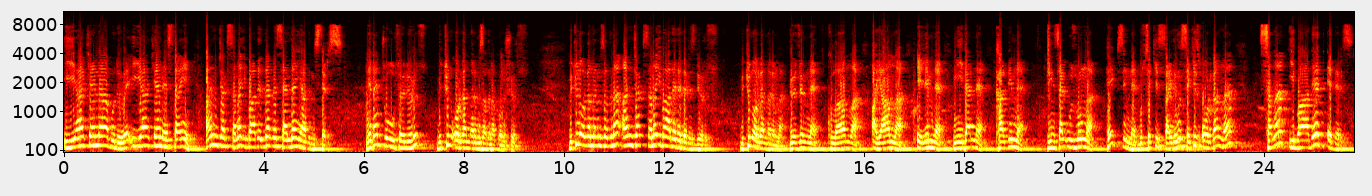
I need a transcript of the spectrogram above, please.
İyyâke nâbudu ve iyyâke nestaîn. Ancak sana ibadet eder ve senden yardım isteriz. Neden çoğul söylüyoruz? Bütün organlarımız adına konuşuyoruz. Bütün organlarımız adına ancak sana ibadet ederiz diyoruz. Bütün organlarımla, gözümle, kulağımla, ayağımla, elimle, midemle, kalbimle, cinsel uzvumla, hepsinle bu sekiz saydığımız sekiz organla sana ibadet ederiz.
